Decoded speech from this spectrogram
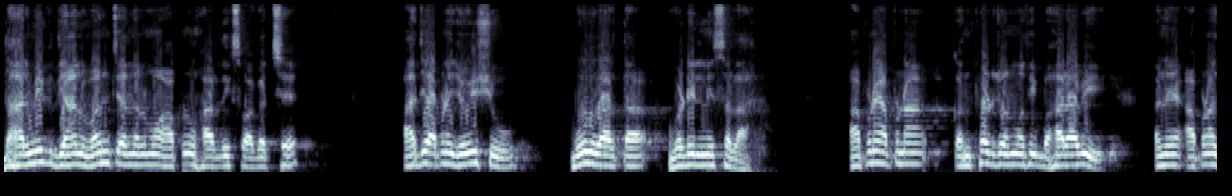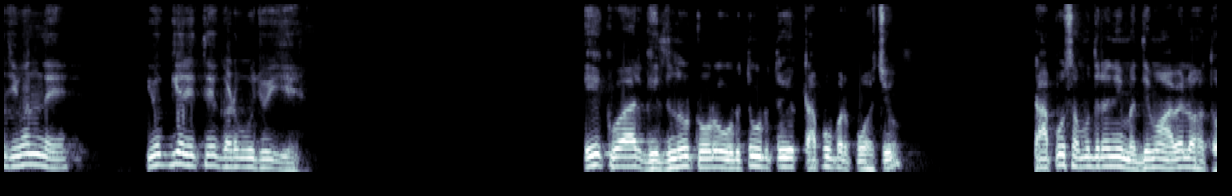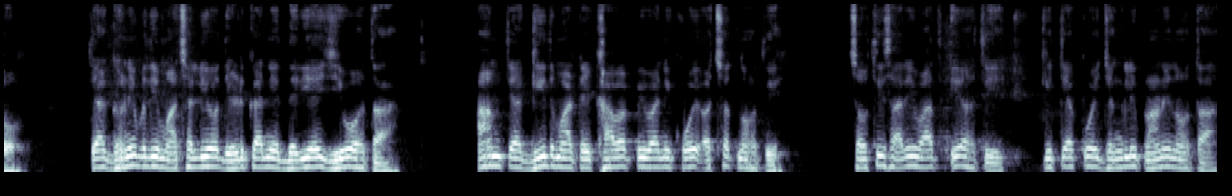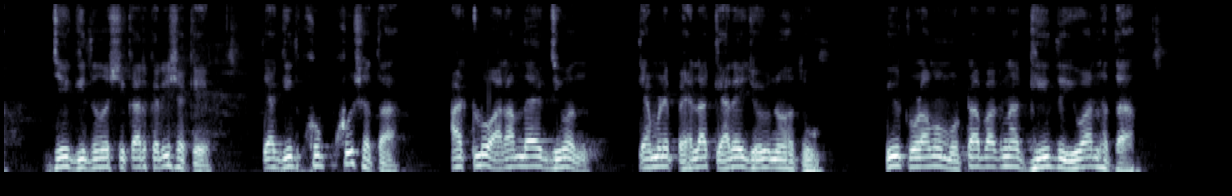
ધાર્મિક ધ્યાન વન ચેનલમાં આપનું હાર્દિક સ્વાગત છે. આજે આપણે જોઈશું બુધ વાર્તા વડીલની સલાહ. આપણે આપણા કમ્ફર્ટ ઝોનમાંથી બહાર આવી અને આપણા જીવનને યોગ્ય રીતે ઘડવું જોઈએ. એકવાર ગીધનું ટોળું ઉડતું ઉડતું એક ટાપુ પર પહોંચ્યું. ટાપુ સમુદ્રની મધ્યમાં આવેલો હતો. ત્યાં ઘણી બધી માછલીઓ, દેડકાની દરિયાઈ જીવો હતા. આમ ત્યાં ગીધ માટે ખાવા પીવાની કોઈ અછત નહોતી. સૌથી સારી વાત એ હતી કે ત્યાં કોઈ જંગલી પ્રાણી નહોતા જે ગીધનો શિકાર કરી શકે. ત્યાં ગીધ ખૂબ ખુશ હતા. આટલું આરામદાયક જીવન તેમણે પહેલાં ક્યારેય જોયું ન હતું. એ ટોળામાં મોટાભાગના ગીધ યુવાન હતા.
